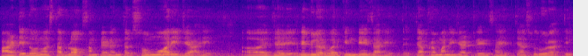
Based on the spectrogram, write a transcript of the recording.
पहाटे दोन वाजता ब्लॉक संपल्यानंतर सोमवारी जे आहे जे रेग्युलर वर्किंग डेज आहेत त्याप्रमाणे ज्या ट्रेन्स आहेत त्या सुरू राहतील.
